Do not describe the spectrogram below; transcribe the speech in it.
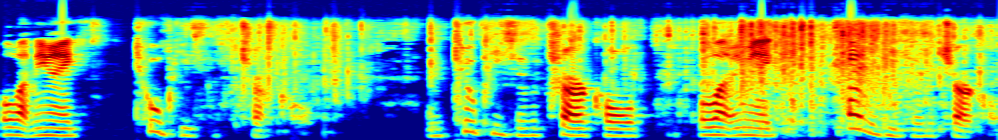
will let me make two pieces of charcoal. And two pieces of charcoal will let me make ten pieces of charcoal.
